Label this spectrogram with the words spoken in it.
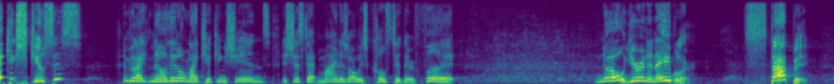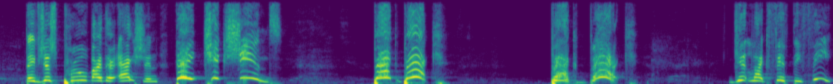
make excuses and be like, no, they don't like kicking shins. It's just that mine is always close to their foot. no, you're an enabler. Stop it. They've just proved by their action they kick shins. Back, back. Back, back. Get like 50 feet.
